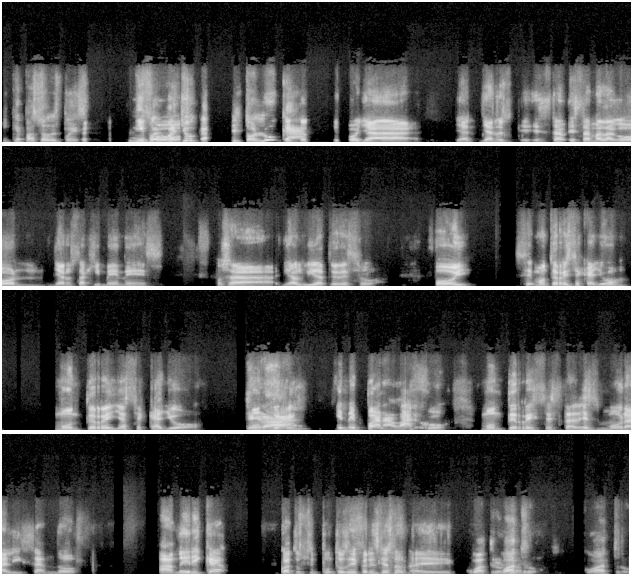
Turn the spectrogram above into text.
¿Y qué pasó después? Ni fue Pachuca, el Toluca. Tipo ya, ya, ya no está, está Malagón, ya no está Jiménez. O sea, ya olvídate de eso. Hoy, Monterrey se cayó. Monterrey ya se cayó. Monterrey viene para abajo. Monterrey se está desmoralizando. América, ¿cuántos puntos de diferencia son? Eh, cuatro. Cuatro. Cuatro.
